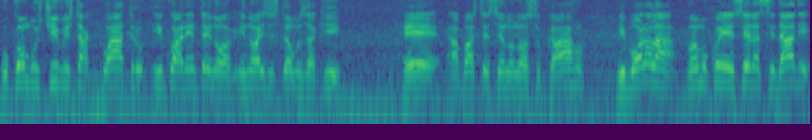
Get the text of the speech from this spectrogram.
o combustível está 4,49 e nós estamos aqui é, abastecendo o nosso carro. E bora lá, vamos conhecer a cidade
